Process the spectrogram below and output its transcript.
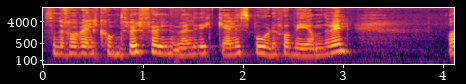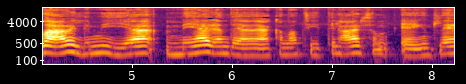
Så du får velkommen til å følge med eller ikke, eller spole forbi om du vil. Og det er veldig mye mer enn det jeg kan ha tid til her, som egentlig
